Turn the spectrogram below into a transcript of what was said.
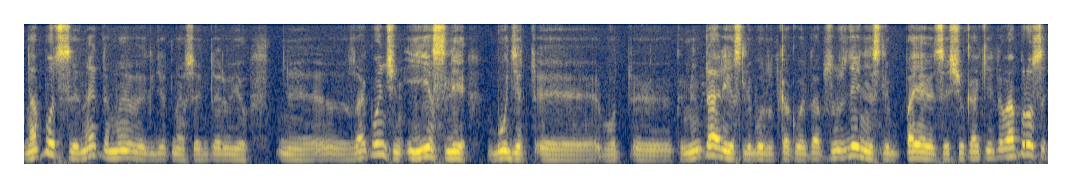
напутствия, на этом мы где-то наше интервью э, закончим. И если будет э, вот э, комментарий, если будут какое-то обсуждение, если появятся еще какие-то вопросы,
